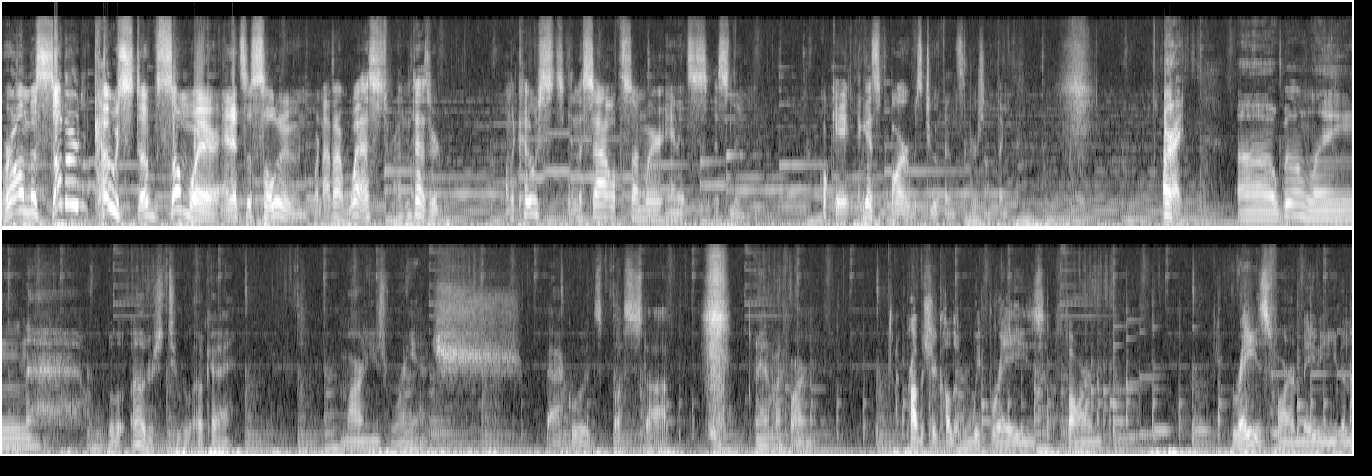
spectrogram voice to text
We're on the southern coast of somewhere, and it's a saloon. We're not out west. We're in the desert. On the coast, in the south, somewhere, and it's a saloon. Okay, I guess bar was too offensive or something. Alright. Uh, Willow Lane... Willow... Oh, there's two... Okay. Marnie's Ranch. Backwoods bus stop. And my farm. I probably should call it Whip Ray's Farm. Ray's Farm, maybe even.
